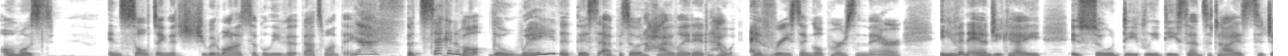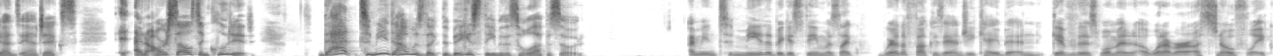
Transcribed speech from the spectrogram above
almost insulting that she would want us to believe it. That's one thing. Yes. But second of all, the way that this episode highlighted how every single person there, even Angie K, is so deeply desensitized to Jen's antics, and ourselves included. That to me, that was like the biggest theme of this whole episode. I mean, to me, the biggest theme was like, where the fuck has Angie K been? Give this woman a whatever, a snowflake,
